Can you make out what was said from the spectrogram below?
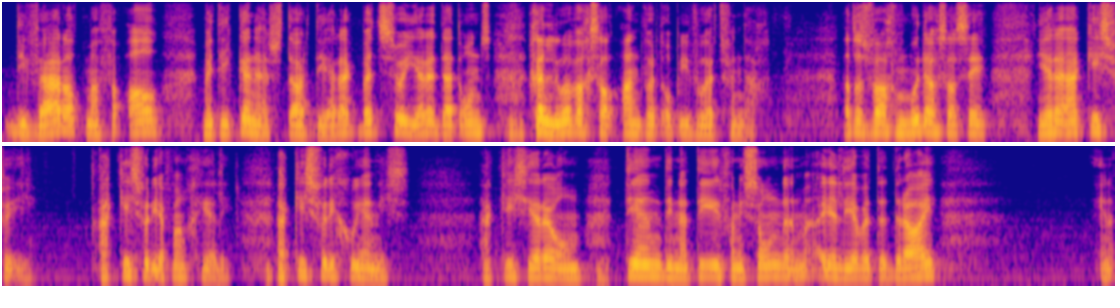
die wêreld, maar veral met u kinders daardeur. Ek bid so Here dat ons gelowig sal antwoord op u woord vandag. Dat ons wagmoedig sal sê Here, ek kies vir U. Ek kies vir die evangelie. Ek kies vir die goeie nuus. Ek kies Here om teen die natuur van die sonde in my eie lewe te draai en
